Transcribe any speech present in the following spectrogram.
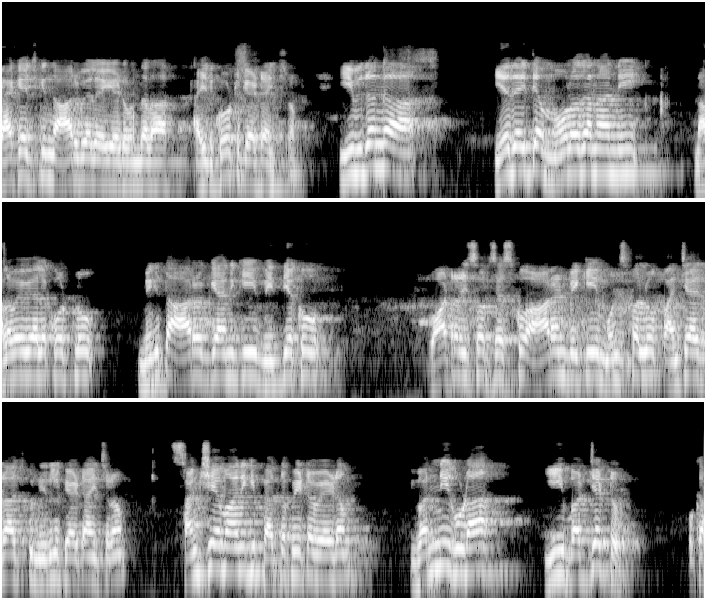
ప్యాకేజ్ కింద ఆరు వేల ఏడు వందల ఐదు కోట్లు కేటాయించడం ఈ విధంగా ఏదైతే మూలధనాన్ని నలభై వేల కోట్లు మిగతా ఆరోగ్యానికి విద్యకు వాటర్ రిసోర్సెస్కు ఆర్ఎన్బికి మున్సిపల్ పంచాయతీరాజ్కు నిధులు కేటాయించడం సంక్షేమానికి పెద్దపీట వేయడం ఇవన్నీ కూడా ఈ బడ్జెట్ ఒక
